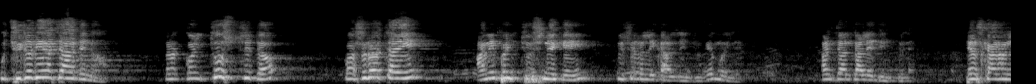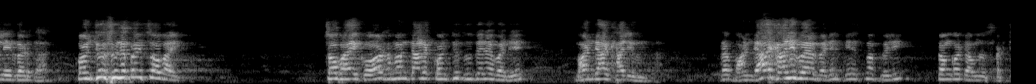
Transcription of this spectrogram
ऊ छिटो दिन चाहँदैन तर कन्चुससित कसरो चाहिँ हामी पनि चुस्ने केही चुसेर निकालिदिन्छु क्या मैले? अनि जनताले दिन्छु त्यस कारणले गर्दा कन्चुस हुने पनि स्वाभाविक। हो अर्थ मन्त्रालय कन्चुस हुँदैन भने भण्डार खाली हुन्छ। र भण्डार खाली भयो भने देशमा फेरि सङ्कट आउन सक्छ।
